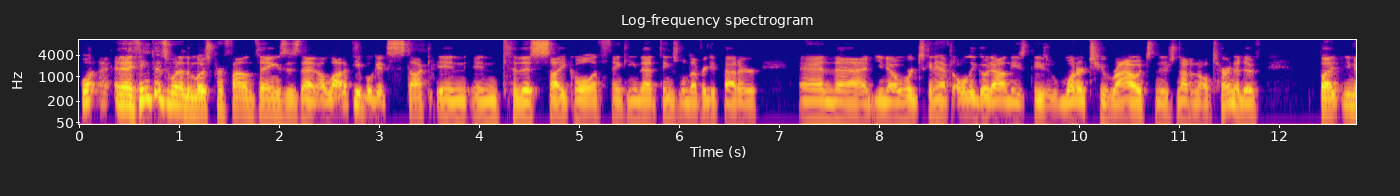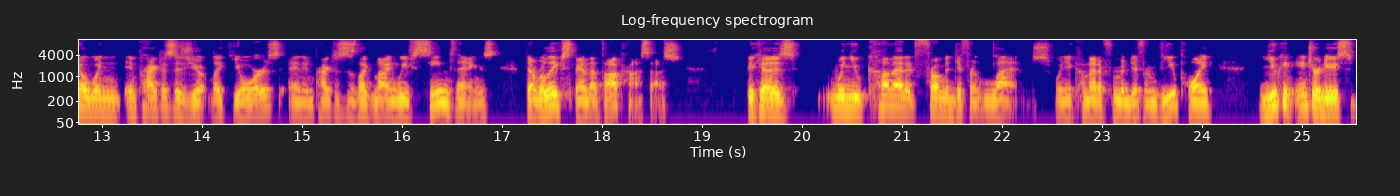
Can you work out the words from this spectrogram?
Well and i think that's one of the most profound things is that a lot of people get stuck in into this cycle of thinking that things will never get better and that you know we're just going to have to only go down these these one or two routes and there's not an alternative. But you know when in practices like yours and in practices like mine we've seen things that really expand that thought process. Because when you come at it from a different lens when you come at it from a different viewpoint you can introduce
